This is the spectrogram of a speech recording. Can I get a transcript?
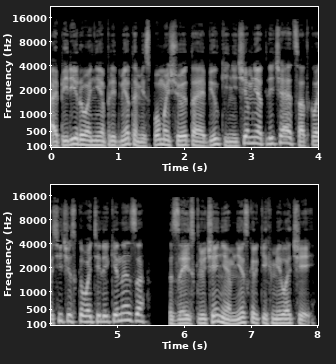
оперирование предметами с помощью этой обилки ничем не отличается от классического телекинеза, за исключением нескольких мелочей.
